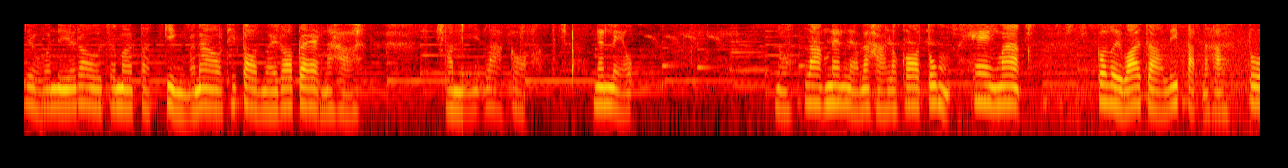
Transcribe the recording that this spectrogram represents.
เดี๋ยววันนี้เราจะมาตัดกิ่งมะนาวที่ตอนไว้รอบแรกนะคะ ตอนนี้ลากเก็แน่นแล้วเนาะลากแน่นแล้วนะคะ แล้วก็ตุ้มแห้งมาก ก็เลยว่าจะรีบตัดนะคะ ตัว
